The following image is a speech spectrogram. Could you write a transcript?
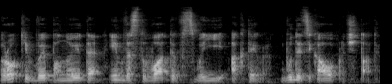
років ви плануєте інвестувати в свої активи. Буде цікаво прочитати.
